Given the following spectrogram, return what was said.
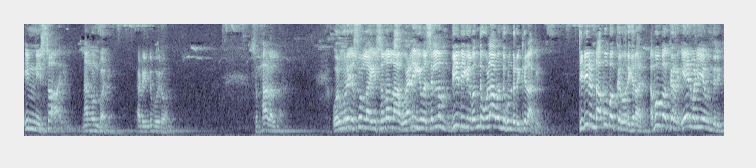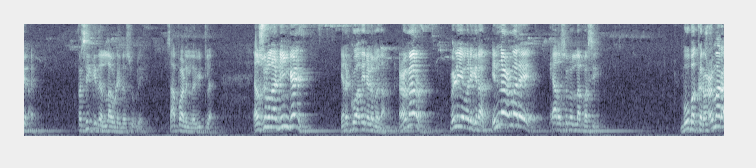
இன்னி சாய் நான் நோன்பாளி. அப்படின்ட்டு போயிடுவாங்க. சுஹானல்லாஹ். ஒரு முறை ரசூலுல்லாஹி ஸல்லல்லாஹு அலைஹி வஸல்லம் வீதியில் வந்து உலா வந்து கொண்டிருக்கிறார்கள். திடீரென்று அபூபக்கர் வருகிறார். அபூபக்கர் ஏன் வழியே வந்திருக்கிறார்? பசிக்குது அல்லாஹ்வுடைய ரசூலே. சாப்பாடு இல்லை வீட்ல. ரசூலுல்லாஹ் நீங்கள் எனக்கும் அதே நிலைமை தான் உமர் வெளியே வருகிறார். என்ன உமரே? யா ரசூலுல்லாஹ் பசி. அபூபக்கர் உமர்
